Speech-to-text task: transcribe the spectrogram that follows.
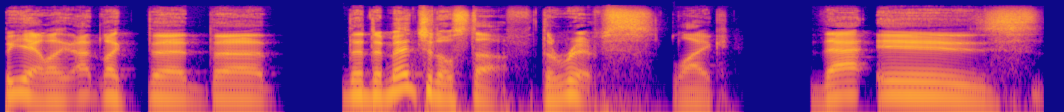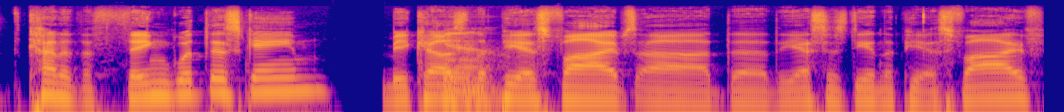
but yeah, like like the the the dimensional stuff, the rips, like that is kind of the thing with this game because of the PS5's uh the the SSD and the PS5.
